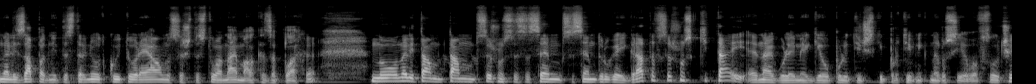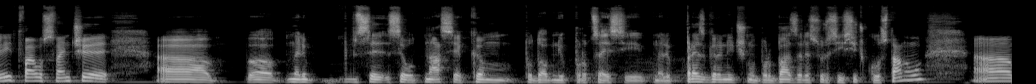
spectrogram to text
нали, западните страни, от които реално съществува най-малка заплаха. Но нали, там, там всъщност е съвсем, съвсем друга играта. Всъщност Китай е най-големия геополитически противник на Русия в случая. И това освен, че а, а, нали, се, се отнася към подобни процеси, нали, през гранично борба за ресурси и всичко останало, а,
